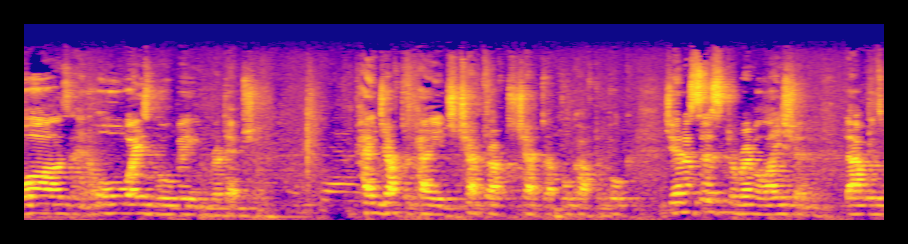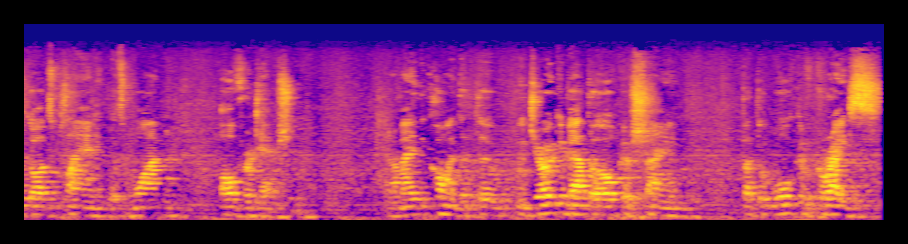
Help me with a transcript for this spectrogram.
was, and always will be redemption. Yeah. Page after page, chapter after chapter, book after book. Genesis to Revelation, that was God's plan. It was one of redemption. And I made the comment that the, we joke about the walk of shame, but the walk of grace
